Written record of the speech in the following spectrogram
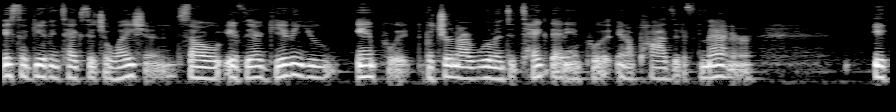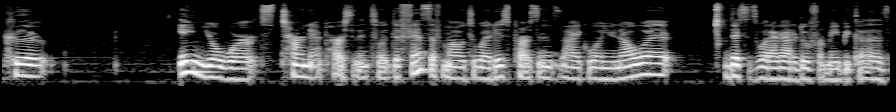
it's a give and take situation. So if they're giving you input, but you're not willing to take that input in a positive manner, it could, in your words, turn that person into a defensive mode to where this person's like, well, you know what? This is what I got to do for me because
